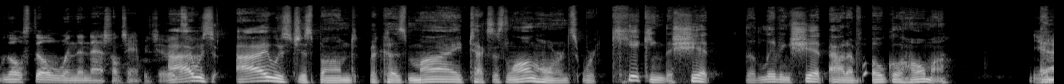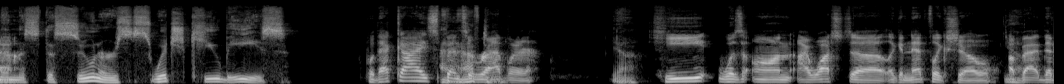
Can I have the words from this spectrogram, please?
they'll still win the national championship. It's I fine. was I was just bummed because my Texas Longhorns were kicking the shit, the living shit out of Oklahoma, yeah. and then the the Sooners switched QBs. Well, that guy Spencer. Rattler, Yeah, he was on. I watched uh, like a Netflix show Yeah. about that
